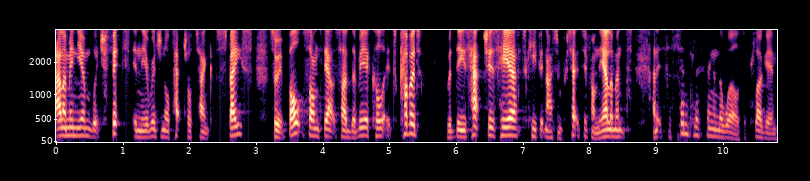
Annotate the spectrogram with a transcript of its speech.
aluminium, which fits in the original petrol tank space. So it bolts onto the outside of the vehicle. It's covered with these hatches here to keep it nice and protected from the elements. And it's the simplest thing in the world to plug in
